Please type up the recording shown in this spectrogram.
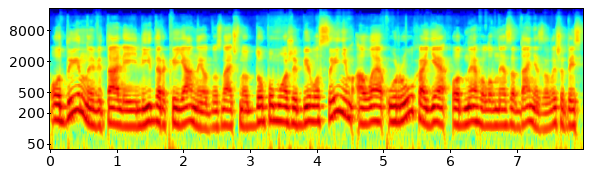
1 Віталій лідер кияни однозначно допоможе білосинім, але у руха є одне головне завдання залишитись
